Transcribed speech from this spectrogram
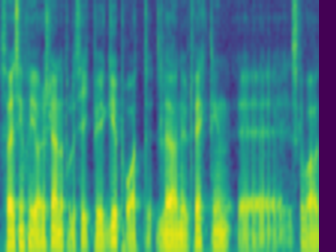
Sveriges Ingenjörers lönepolitik bygger på att löneutvecklingen ska vara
